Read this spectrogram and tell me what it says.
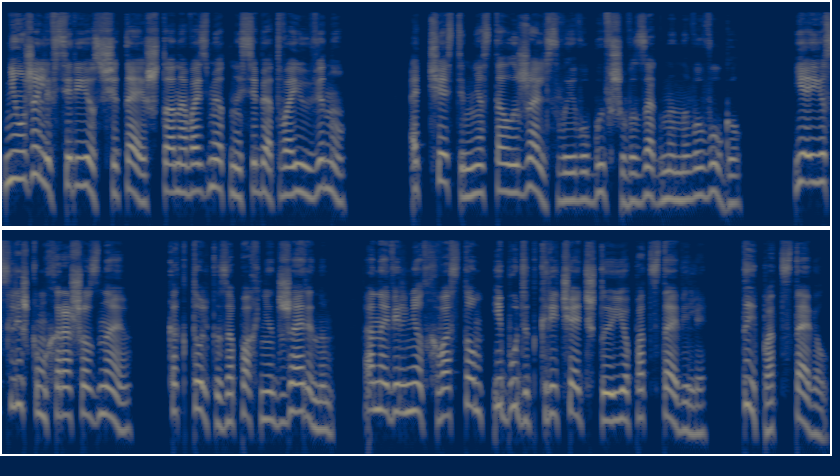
«Неужели всерьез считаешь, что она возьмет на себя твою вину?» Отчасти мне стало жаль своего бывшего загнанного в угол. Я ее слишком хорошо знаю. Как только запахнет жареным, она вильнет хвостом и будет кричать, что ее подставили. Ты подставил.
